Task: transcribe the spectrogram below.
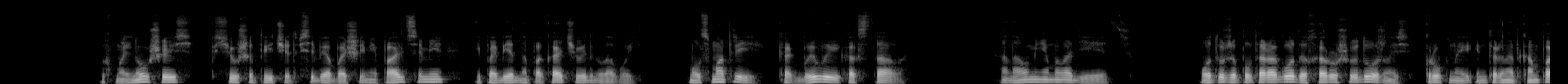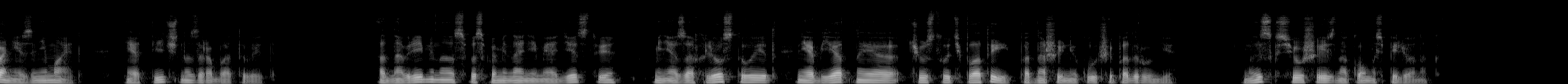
Ухмыльнувшись, Ксюша тычет в себя большими пальцами и победно покачивает головой. Мол, смотри, как было и как стало. Она у меня молодец. Вот уже полтора года хорошую должность в крупной интернет-компании занимает и отлично зарабатывает. Одновременно с воспоминаниями о детстве меня захлестывает необъятное чувство теплоты по отношению к лучшей подруге. Мы с Ксюшей знакомы с пеленок.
